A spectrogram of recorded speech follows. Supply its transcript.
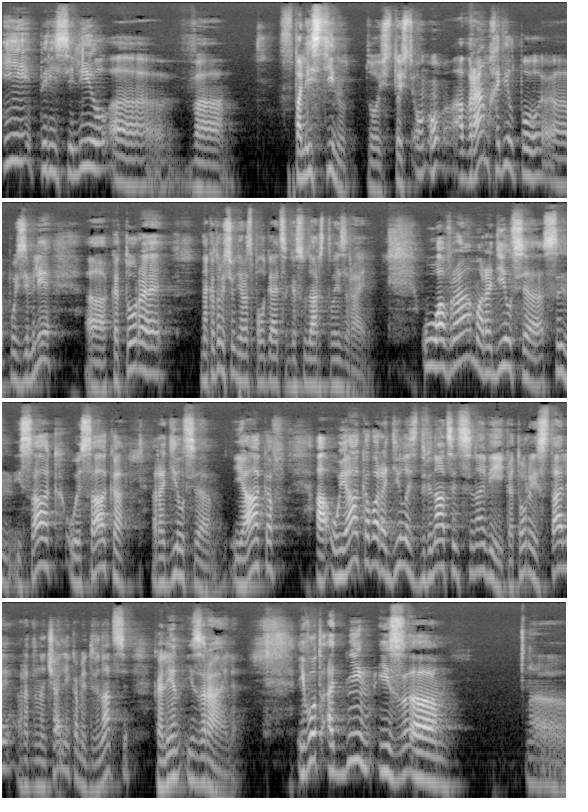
и переселил э, в, в Палестину. То есть, то есть он, он, Авраам ходил по, э, по земле, э, которая, на которой сегодня располагается государство Израиль. У Авраама родился сын Исаак, у Исаака родился Иаков – а у Иакова родилось 12 сыновей, которые стали родоначальниками 12 колен Израиля. И вот одним из э, э,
